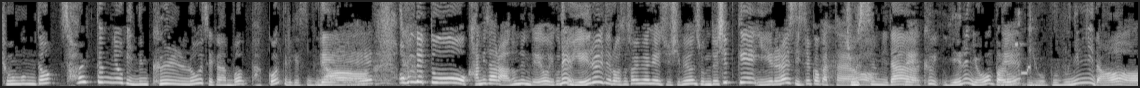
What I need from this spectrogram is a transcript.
조금 더 설득력 있는 글로 제가 한번 바꿔드리겠습니다. 네. 어, 근데 또 감이 잘 안 오는데요. 이것도 네. 예를 들어서 설명해 주시면 좀 더 쉽게 이해를 할 수 있을 것 같아요. 좋습니다. 네. 그 예는요, 바로 네. 이 부분입니다.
